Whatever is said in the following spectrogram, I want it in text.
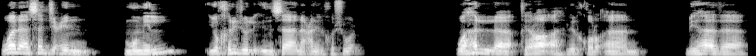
ولا سجع ممل يخرج الإنسان عن الخشوع؟ وهل قراءة للقرآن بهذا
